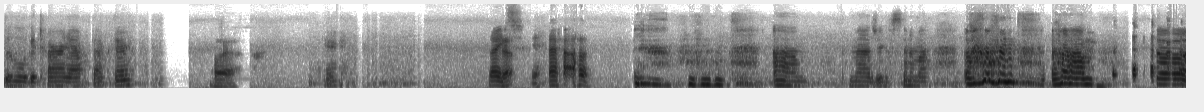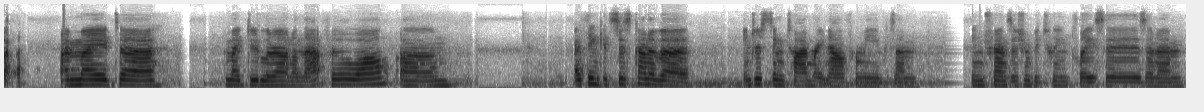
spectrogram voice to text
little guitar and app back there. Oh yeah. Here. Nice. Yeah. um, magic of cinema. um, so I might uh, I might doodle around on that for a little while. Um, I think it's just kind of a interesting time right now for me because I'm in transition between places and I'm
